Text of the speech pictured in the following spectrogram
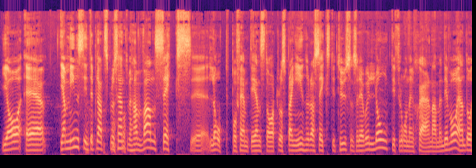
Ja, eh, jag minns inte platsprocent, men han vann sex eh, lopp på 51 starter och sprang in 160 000, så det var ju långt ifrån en stjärna, men det var ändå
